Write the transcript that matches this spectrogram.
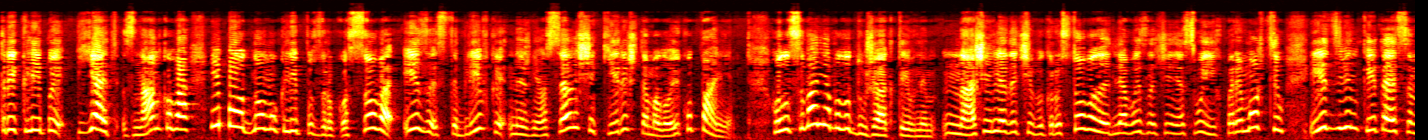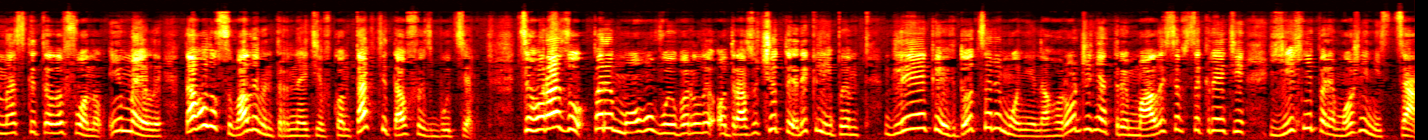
три кліпи, п'ять з Нанкова і по одному кліпу з Рокосова із Стеблівки Нижнього селища Кіриш та Малої Купані. Голосування було дуже активним. Наші глядачі використовували для визначення своїх переможців і дзвінки та смски телефоном, імейли та голосували в інтернеті, ВКонтакті та в Фейсбуці. Цього разу перемогу вибороли одразу чотири кліпи, для яких до церемонії нагородження трималися в секреті їхні переможні місця.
